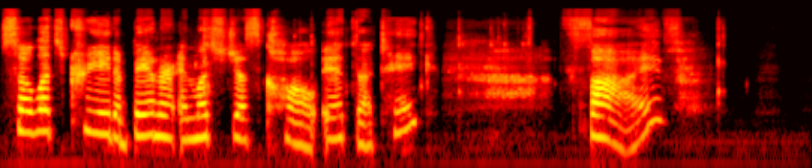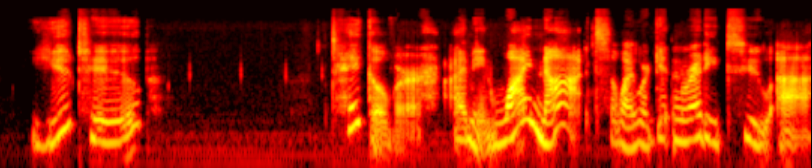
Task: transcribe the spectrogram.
So let's create a banner and let's just call it the Take Five YouTube Takeover. I mean, why not? So why we're getting ready to uh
